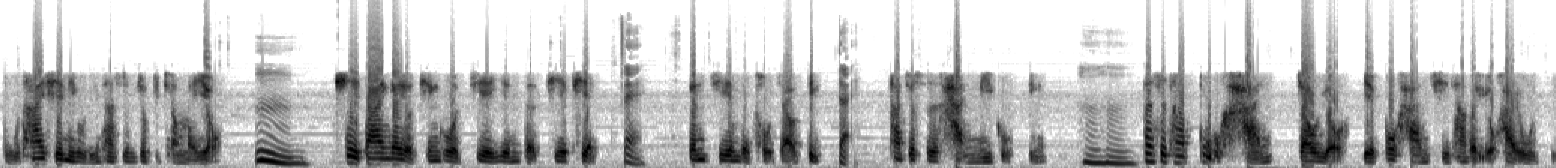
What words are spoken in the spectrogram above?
补它一些尼古丁，它是不是就比较没有？嗯，所以大家应该有听过戒烟的贴片，对，跟戒烟的口嚼定，对，它就是含尼古丁，嗯哼，但是它不含焦油，也不含其他的有害物质，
